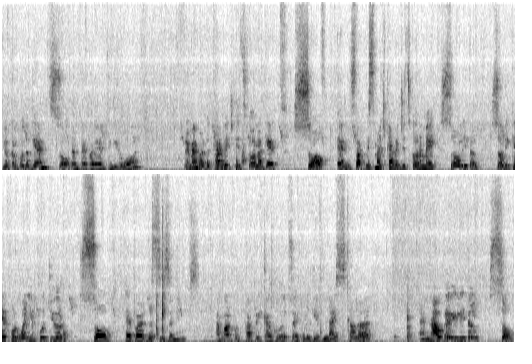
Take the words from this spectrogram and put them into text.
You can put again salt and pepper, anything you want. Remember the cabbage, it's gonna get soft and it's like this much cabbage, it's gonna make so little. So be careful when you put your salt, pepper, the seasonings. I'm gonna put paprika good so it will give nice color. And now very little salt.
